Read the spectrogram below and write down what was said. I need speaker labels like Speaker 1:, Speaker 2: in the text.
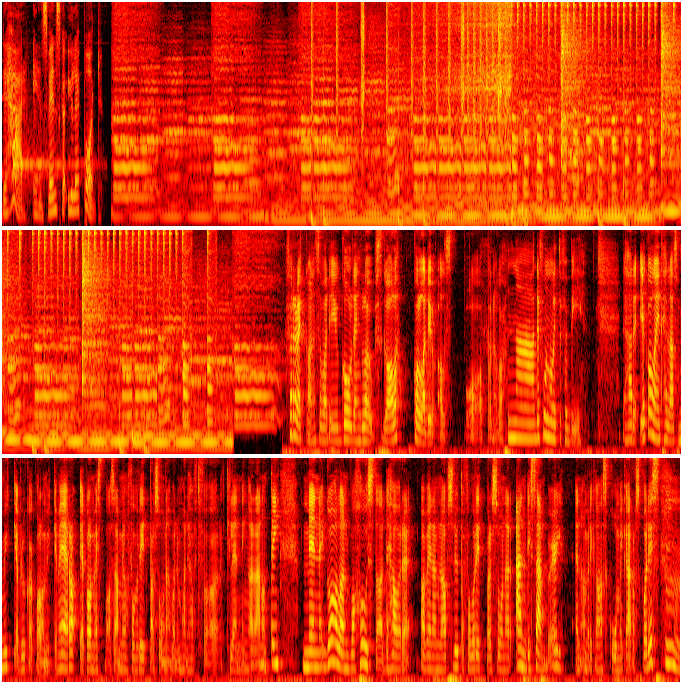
Speaker 1: Det här är en Svenska Yle-podd.
Speaker 2: Förra veckan så var det ju Golden Globes gala. Kollade du alls på, på något?
Speaker 3: Nej, det får nog lite förbi.
Speaker 2: Det här, jag kollar inte heller så mycket, jag brukar kolla mycket mera. Jag kollar mest bara så mina favoritpersoner, vad de hade haft för klänningar eller någonting. Men galan var hostad det här året av en av mina absoluta favoritpersoner, Andy Samberg, en amerikansk komiker och skådis.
